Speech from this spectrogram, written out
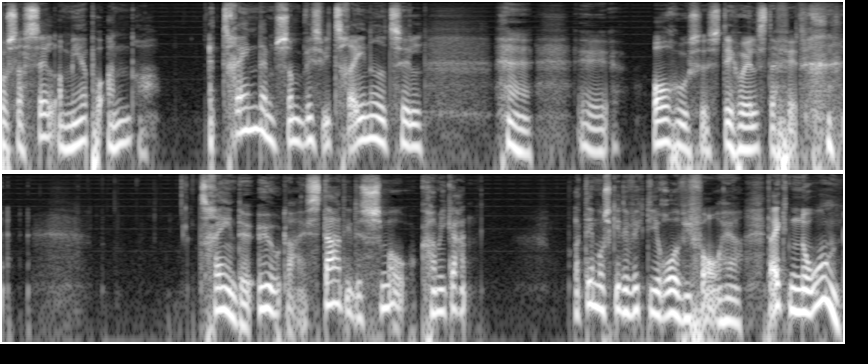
på sig selv og mere på andre. At træne dem, som hvis vi trænede til øh, Aarhus' DHL-stafet. Træn det, øv dig, start i det små, kom i gang. Og det er måske det vigtige råd, vi får her. Der er ikke nogen,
